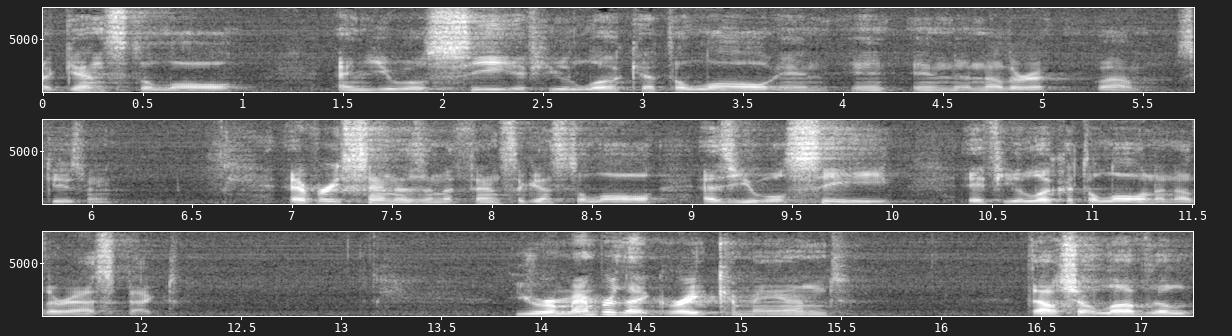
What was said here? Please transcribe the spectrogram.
against the law, and you will see if you look at the law in, in, in another, um, excuse me, every sin is an offense against the law, as you will see if you look at the law in another aspect. You remember that great command Thou shalt love the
